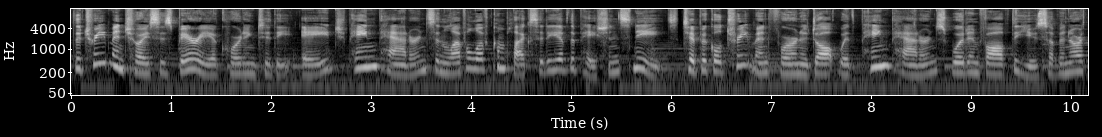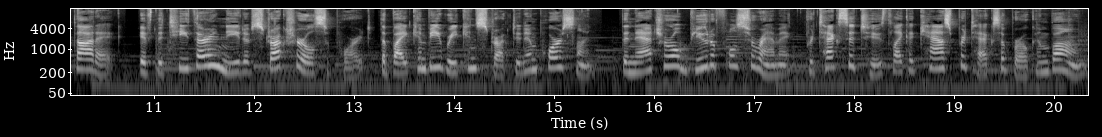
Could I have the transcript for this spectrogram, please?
The treatment choices vary according to the age, pain patterns, and level of complexity of the patient's needs. Typical treatment for an adult with pain patterns would involve the use of an orthotic. If the teeth are in need of structural support, the bite can be reconstructed in porcelain. The natural, beautiful ceramic protects a tooth like a cast protects a broken bone.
